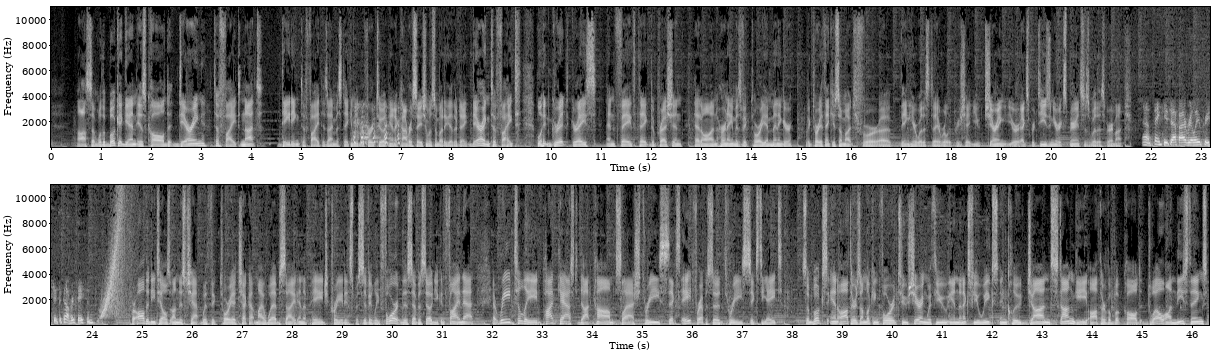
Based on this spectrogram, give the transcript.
Awesome. Well the book again is called daring to fight not dating to fight, as I mistakenly referred to it in a conversation with somebody the other day. Daring to fight when grit, grace, and faith take depression head on. Her name is Victoria Menninger. Victoria, thank you so much for uh, being here with us today. I really appreciate you sharing your expertise and your experiences with us very much. Uh, thank you, Jeff. I really appreciate the conversation. For all the details on this chat with Victoria, check out my website and the page created specifically for this episode. You can find that at readtoleadpodcast.com slash 368 for episode 368. Some books and authors I'm looking forward to sharing with you in the next few weeks include John Stange, author of a book called Dwell on These Things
